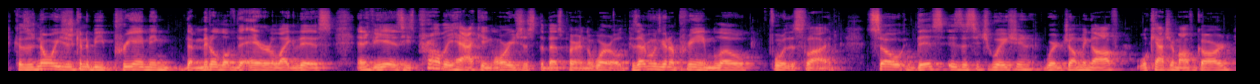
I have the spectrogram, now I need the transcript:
Because there's no way he's just going to be pre-aiming the middle of the air like this. And if he is, he's probably hacking or he's just the best player in the world because everyone's going to pre-aim low for the slide. So this is a situation where jumping off will catch him off guard.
